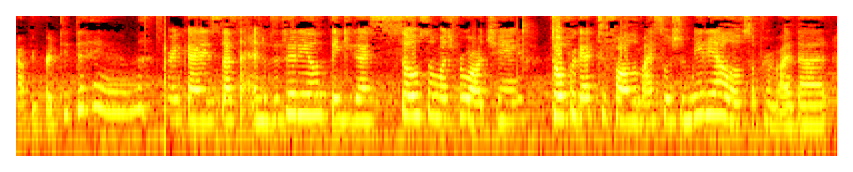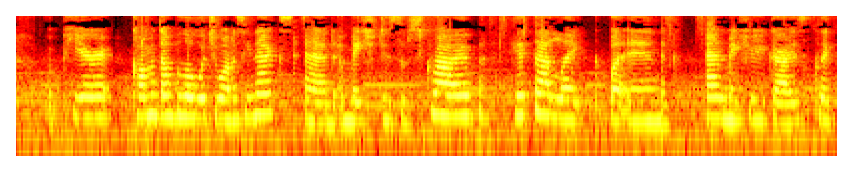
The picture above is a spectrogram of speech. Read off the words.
happy birthday to him. Alright guys, that's the end of the video. Thank you guys so, so much for watching. Don't forget to follow my social media. I'll also provide that up here. Comment down below what you want to see next. And make sure to subscribe, hit that like button, and make sure you guys click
